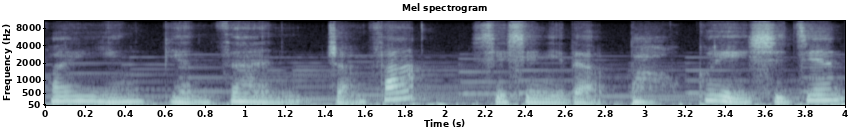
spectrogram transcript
欢迎点赞转发，谢谢你的宝贵时间。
